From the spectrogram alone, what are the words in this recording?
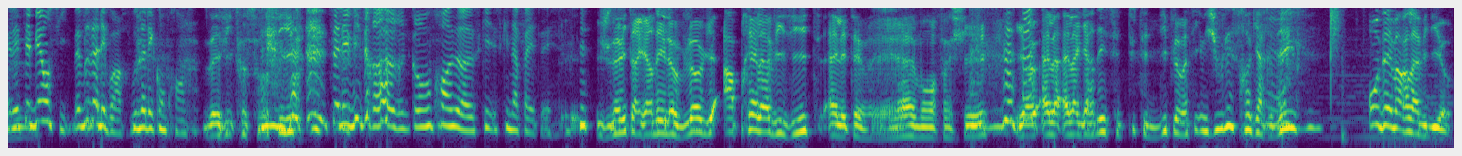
elle était bien aussi. Mais vous allez voir, vous allez comprendre. Vous allez vite ressentir. vous allez vite re- comprendre euh, ce qui, ce qui n'a pas été. Je vous invite à regarder le vlog après la visite. Elle était vraiment fâchée. Et, euh, elle, a- elle a gardé cette, toute cette diplomatie. Mais je vous laisse regarder. On démarre la vidéo.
